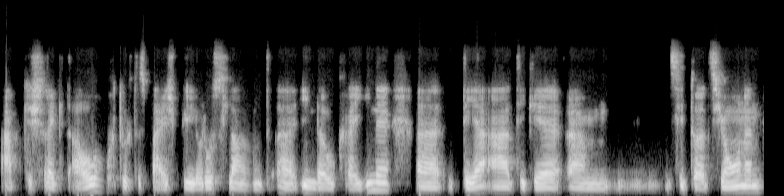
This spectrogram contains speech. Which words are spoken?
abgeschreckt auch durch das Beispiel Russland äh, in der Ukraine. Äh, derartige ähm, Situationen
